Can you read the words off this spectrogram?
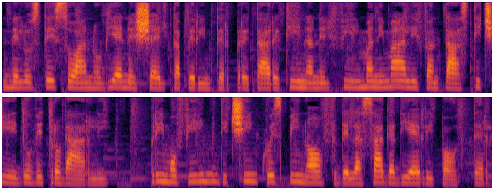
Nello stesso anno viene scelta per interpretare Tina nel film Animali Fantastici e Dove Trovarli, primo film di cinque spin-off della saga di Harry Potter,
